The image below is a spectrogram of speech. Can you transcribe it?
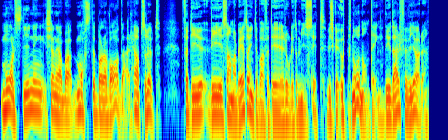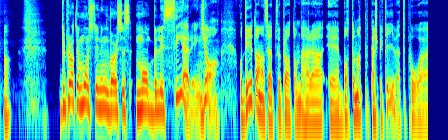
målstyrning känner jag bara måste bara vara där. Absolut. För det ju, vi samarbetar inte bara för att det är roligt och mysigt. Vi ska uppnå någonting. Det är därför vi gör det. Ja. Du pratar om målstyrning versus mobilisering. Ja, och det är ett annat sätt för att prata om det här eh, bottom-up-perspektivet på,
